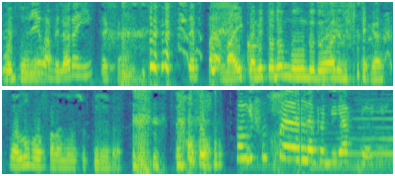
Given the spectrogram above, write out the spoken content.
Godzilla, melhor ainda, cara. Você vai e come todo mundo do ônibus, tá ligado? Não, não vou falar nenhum super-herói. Kung Fu Panda podia ser, gente.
